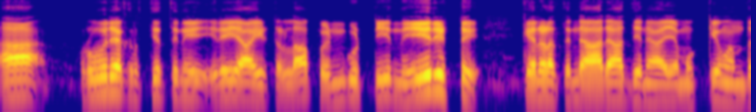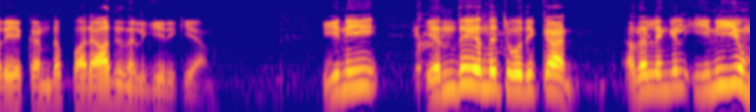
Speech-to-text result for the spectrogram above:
ആ ക്രൂരകൃത്യത്തിന് ഇരയായിട്ടുള്ള പെൺകുട്ടി നേരിട്ട് കേരളത്തിന്റെ ആരാധ്യനായ മുഖ്യമന്ത്രിയെ കണ്ട് പരാതി നൽകിയിരിക്കുകയാണ്. ഇനി എന്ത് എന്ന് ചോദിക്കാൻ അതല്ലെങ്കിൽ ഇനിയും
